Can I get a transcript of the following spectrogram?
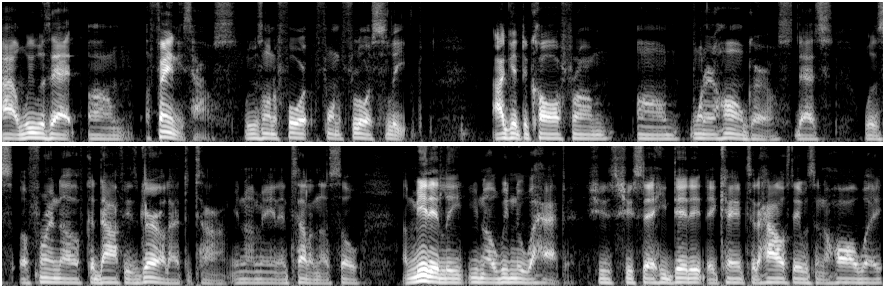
uh, we was at um, a Fanny's house. We was on the floor, on the floor asleep. I get the call from um, one of the homegirls that's was a friend of Kadafi's girl at the time, you know what I mean, and telling us. So immediately, you know, we knew what happened. She she said he did it. They came to the house. They was in the hallway,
